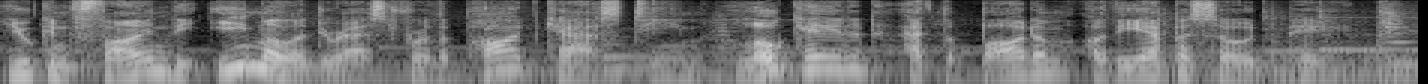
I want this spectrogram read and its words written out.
you can find the email address for the podcast team located at the bottom of the episode page.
